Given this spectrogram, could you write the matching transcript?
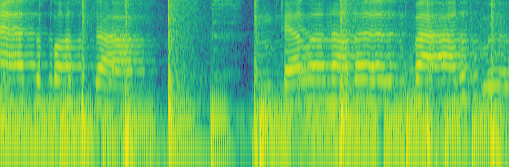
at the bus stop, telling others about his blues.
